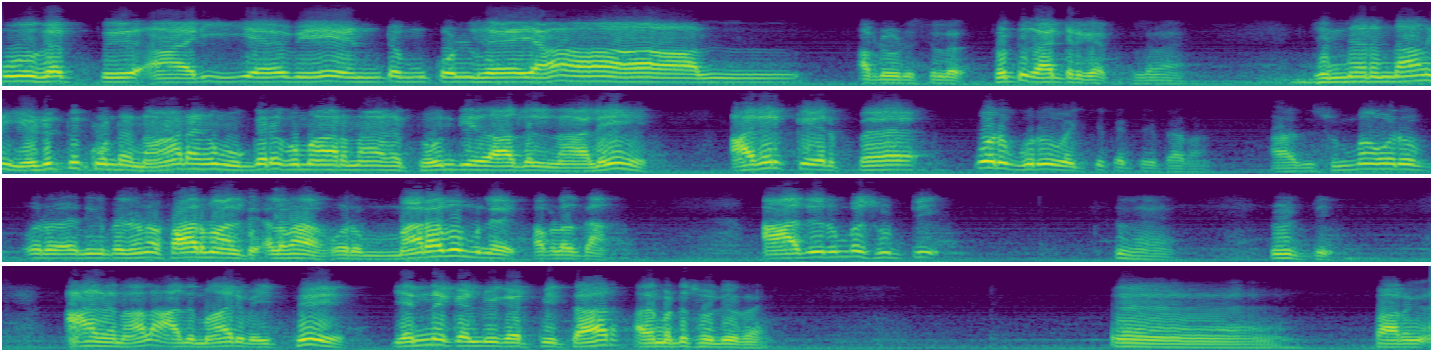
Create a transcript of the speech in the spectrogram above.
முகத்து அறிய வேண்டும் கொள்கையால். அப்படி ஒரு சிலர். தொட்டு காட்டிருக்காரு என்ன இருந்தாலும் எடுத்துக்கொண்ட நாடகம் உக்ரகுமாரனாக தோன்றியதாதல்னாலே அதற்கேற்ப ஒரு குரு வச்சு கத்துக்கிட்டாராம் அது சும்மா ஒரு ஒரு நீங்க சொன்ன ஃபார்மாலிட்டி அல்லவா? ஒரு மரபு முறை அவ்வளவுதான். அது ரொம்ப சுட்டி சுட்டி. அதனால அது மாதிரி வைத்து என்ன கல்வி கற்பித்தார்? அதை மட்டும் சொல்லிடுறேன். பாருங்க.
